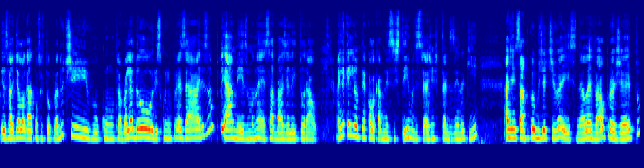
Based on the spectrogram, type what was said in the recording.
eles vão dialogar com o setor produtivo, com trabalhadores, com empresários, ampliar mesmo né, essa base eleitoral. Ainda que ele não tenha colocado nesses termos, isso é a gente que está dizendo aqui, a gente sabe que o objetivo é esse, né? Levar o projeto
